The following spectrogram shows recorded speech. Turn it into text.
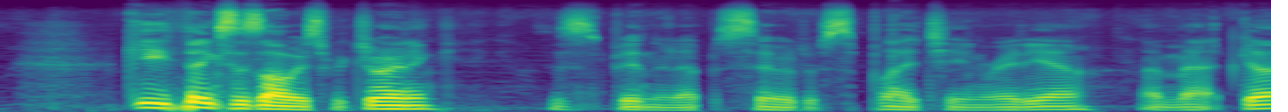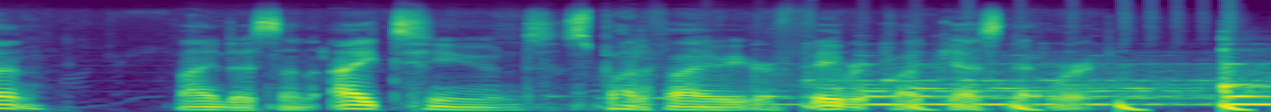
Guy, thanks as always for joining. This has been an episode of Supply Chain Radio. I'm Matt Gunn. Find us on iTunes, Spotify, or your favorite podcast network.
